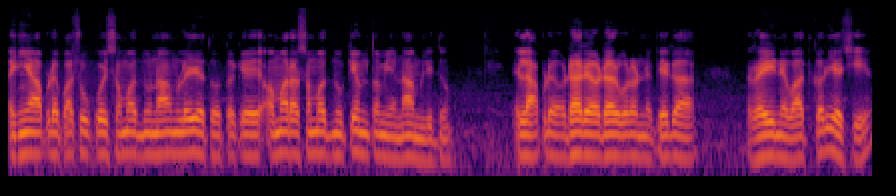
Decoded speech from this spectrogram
અહીંયા આપણે પાછું કોઈ સમાજનું નામ લઈએ તો કે અમારા સમાજનું કેમ તમે નામ લીધું? એટલે આપણે અઢારે અઢાર વર્ષને ભેગા રહીને વાત કરીએ છીએ.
